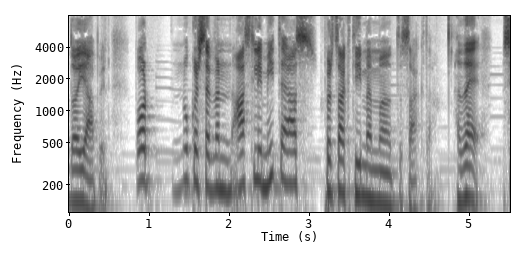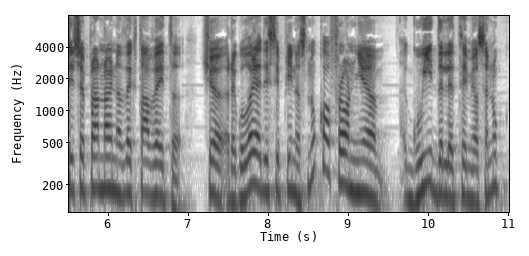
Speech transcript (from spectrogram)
do japin. Por nuk është se vën as limite as përcaktime më të sakta. Dhe siç e pranojnë edhe këta vetë, që rregullorja e disiplinës nuk ofron një guidë le të themi ose nuk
